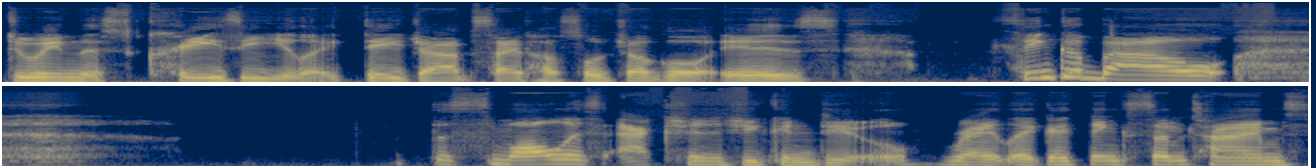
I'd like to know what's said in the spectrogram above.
doing this crazy like day job side hustle juggle is think about the smallest actions you can do, right? Like I think sometimes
